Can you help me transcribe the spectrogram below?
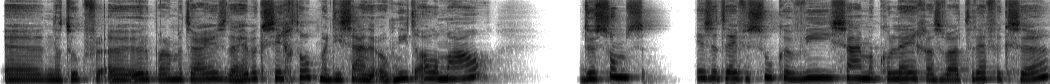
eh natuurlijk eh, Europarlementariërs. Daar heb ik zicht op, maar die zijn er ook niet allemaal. Dus soms is het even zoeken wie zijn mijn collega's, waar tref ik ze.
